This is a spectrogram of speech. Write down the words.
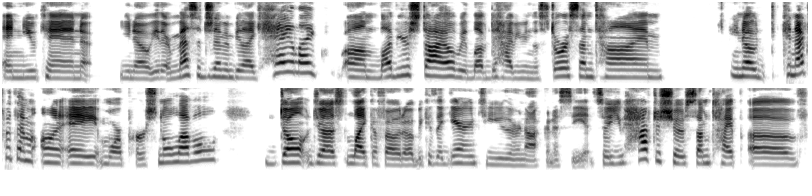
And you can, you know, either message them and be like, hey, like, um, love your style. We'd love to have you in the store sometime. You know, connect with them on a more personal level don't just like a photo because I guarantee you they're not going to see it. So you have to show some type of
